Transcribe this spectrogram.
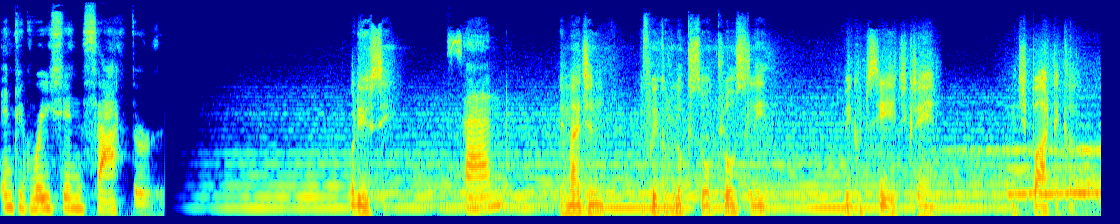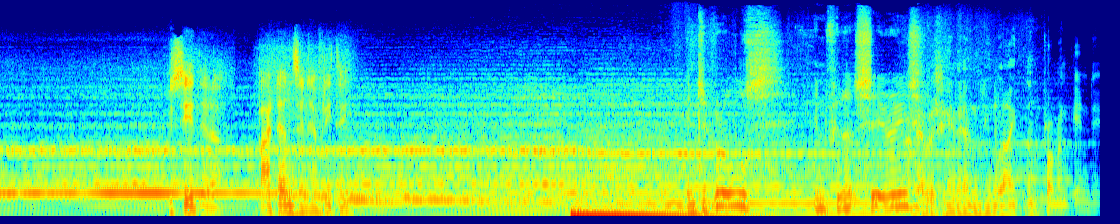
integration factors. What do you see? Sand. Imagine if we could look so closely, we could see each grain, each particle. You see, there are patterns in everything. Integrals, infinite series. I've never seen anything like them. From an Indian.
